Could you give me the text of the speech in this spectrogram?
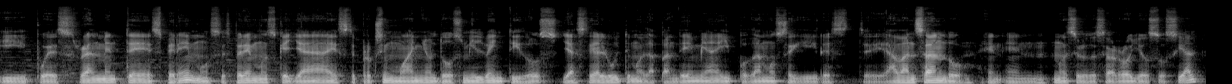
y pues realmente esperemos, esperemos que ya este próximo año, el 2022, ya sea el último de la pandemia y podamos seguir este, avanzando en, nuestro desarrollo social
